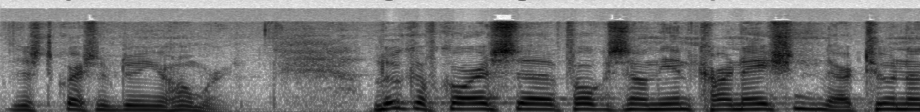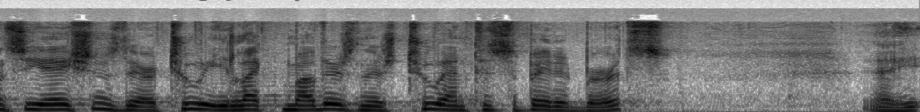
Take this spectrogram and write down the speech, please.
It's just a question of doing your homework. Luke, of course, uh, focuses on the incarnation. There are two annunciations, there are two elect mothers, and there's two anticipated births. Uh, he,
